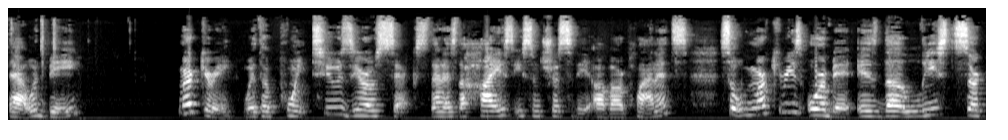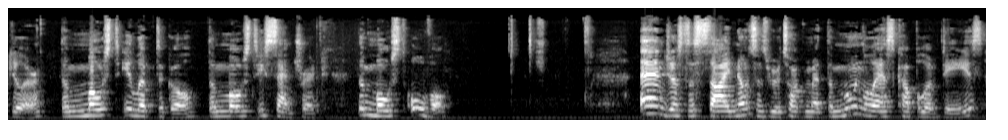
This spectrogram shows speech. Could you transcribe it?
That would be Mercury with a 0.206. That is the highest eccentricity of our planets. So Mercury's orbit is the least circular, the most elliptical, the most eccentric, the most oval. And just a side note, since we were talking about the moon the last couple of days,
